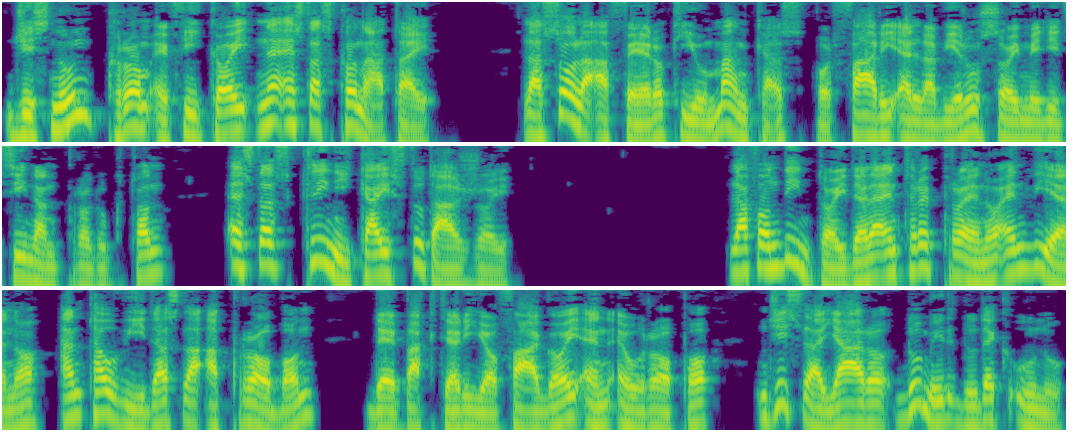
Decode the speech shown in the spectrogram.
Gis nun crom efficoi ne estas conatai, La sola afero kiu mancas por fari el la virusoi medicinan producton estas clinicae studajoi. La fondintoi de la entrepreno en Vieno antauvidas la aprobon de bacteriofagoi en Europo gis la jaro 2021.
